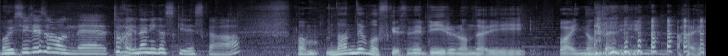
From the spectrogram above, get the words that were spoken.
美味しいですもんね。特に何が好きですか？まあ、何でも好きですね。ビール飲んだりワイン飲んだり。はい。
